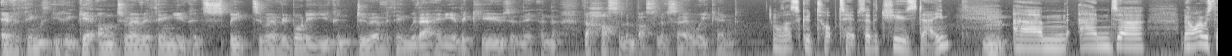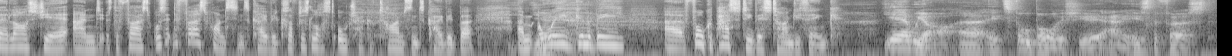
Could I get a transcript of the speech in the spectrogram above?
Everything you can get onto everything, you can speak to everybody, you can do everything without any of the queues and the, and the, the hustle and bustle of, say, a weekend. Well, that's a good top tip. So the Tuesday, mm. um, and uh, now I was there last year, and it was the first. Was it the first one since COVID? Because I've just lost all track of time since COVID. But um, yeah. are we going to be uh, full capacity this time? Do you think? Yeah, we are. Uh, it's full ball this year, and it is the first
